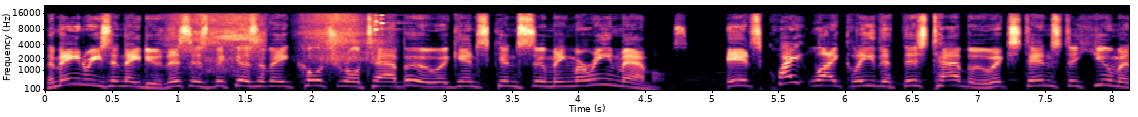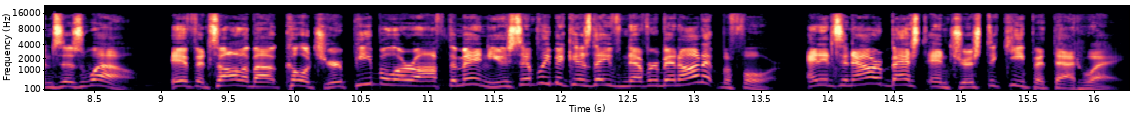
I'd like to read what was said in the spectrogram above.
The main reason they do this is because of a cultural taboo against consuming marine mammals. It's quite likely that this taboo extends to humans as well. If it's all about culture, people are off the menu simply because they've never been on it before, and it's in our best interest to keep it that way.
